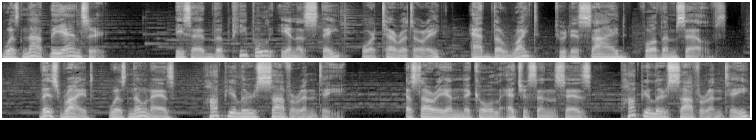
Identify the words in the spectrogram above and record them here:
was not the answer. He said the people in a state or territory had the right to decide for themselves. This right was known as popular sovereignty. Historian Nicole Etcheson says popular sovereignty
